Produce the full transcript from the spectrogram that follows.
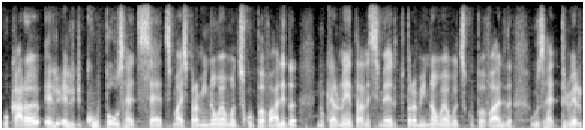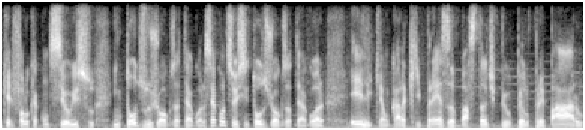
O cara, ele, ele culpou os headsets, mas para mim não é uma desculpa válida. Não quero nem entrar nesse mérito, para mim não é uma desculpa válida. Os Red... Primeiro que ele falou que aconteceu isso em todos os jogos até agora. Se aconteceu isso em todos os jogos até agora, ele, que é um cara que preza bastante pelo, pelo preparo,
